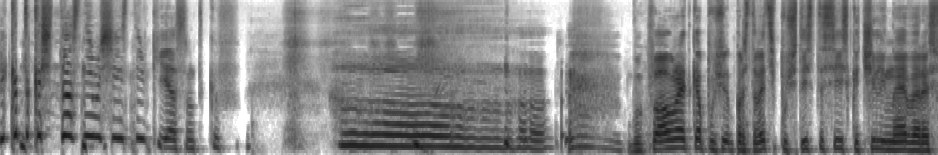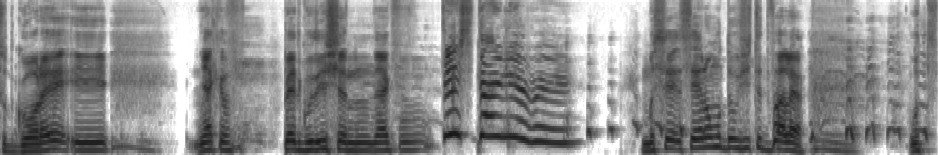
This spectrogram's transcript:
Вика, тук ще да снимаш и снимки. Аз съм такъв. Буквално е така, представете си, почти сте се изкачили на Еверест отгоре и някакъв 5 годишен, някакво... Ти ли си Дани Лиев, бе? Ма се, се едно му дължите 2 ля. От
